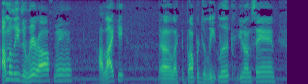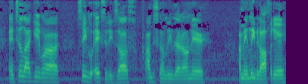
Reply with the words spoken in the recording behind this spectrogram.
I'm gonna leave the rear off, man. I like it. Uh, like the bumper delete look, you know what I'm saying? Until I get my single exit exhaust, I'm just gonna leave that on there. I mean, leave it off of there.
